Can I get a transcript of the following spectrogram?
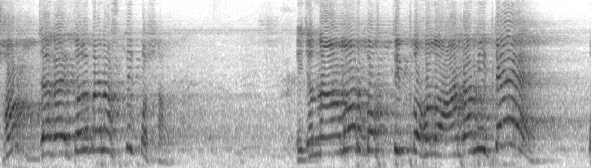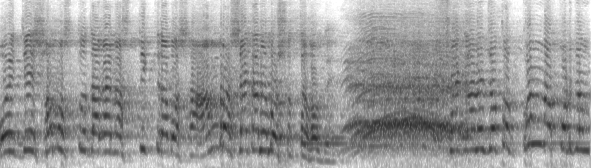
সব জায়গায় চলবে নাস্তিক বসা। এই জন্য আমার বক্তব্য হলো, আগামীতে ওই যে সমস্ত জায়গায় নাস্তিকরা বসা, আমরা সেখানে বসতে হবে। সেখানে যতক্ষণ না পর্যন্ত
